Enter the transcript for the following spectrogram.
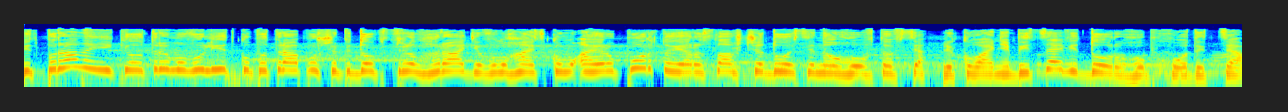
Від поранень, які отримав улітку, потрапивши під обстріл градів в Луганському аеропорту, Ярослав ще досі не оговтався. Лікування бійцеві дорого обходиться.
